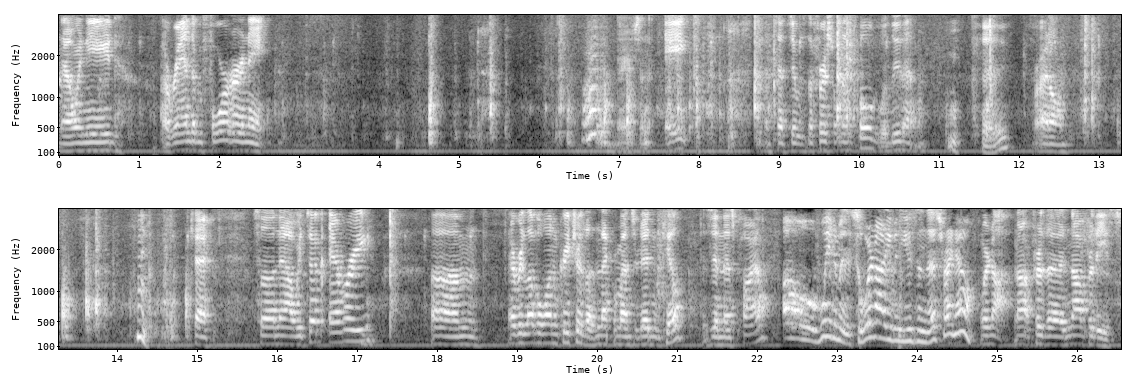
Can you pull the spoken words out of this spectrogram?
Now we need a random four or an eight. There's an eight. And since it was the first one I pulled, we'll do that one. Okay. Right on. Okay, so now we took every um, every level one creature that the necromancer didn't kill is in this pile. Oh, wait a minute. So we're not even using this right now? We're not, not for the, not for these.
